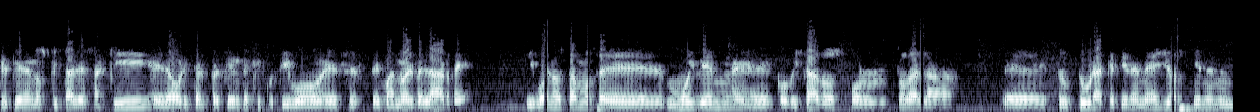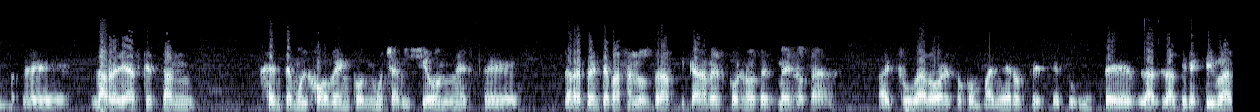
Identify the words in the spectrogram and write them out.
que tienen hospitales aquí. Eh, ahorita el presidente ejecutivo es este Manuel Velarde. Y bueno, estamos eh, muy bien eh, cobijados por toda la eh, estructura que tienen ellos. Tienen, eh, la realidad es que están gente muy joven con mucha visión. Este, de repente vas a los drafts y cada vez conoces menos a, a exjugadores o compañeros que, que tuviste. Las, las directivas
